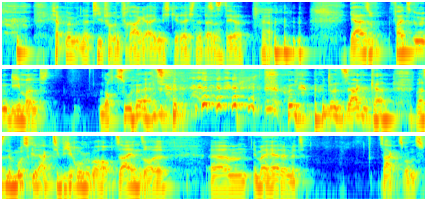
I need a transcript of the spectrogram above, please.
ich habe nur mit einer tieferen Frage eigentlich gerechnet als So. der. ja. Ja, also falls irgendjemand noch zuhört und, und uns sagen kann, was eine Muskelaktivierung überhaupt sein soll, ähm, immer her damit. Sagt's uns.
